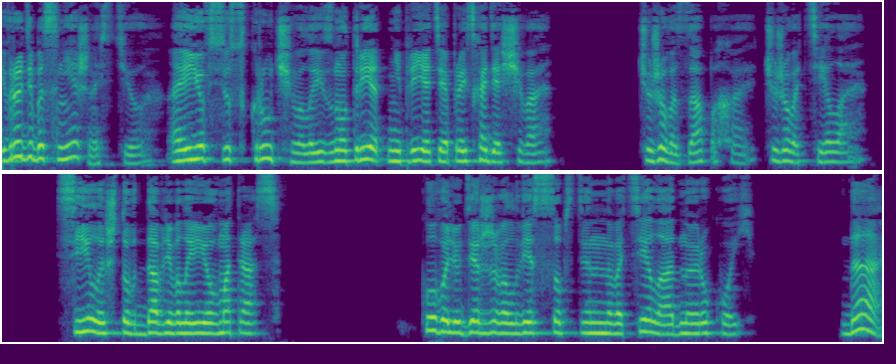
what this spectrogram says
И вроде бы с нежностью, а ее всю скручивало изнутри от неприятия происходящего. Чужого запаха, чужого тела. Силы, что вдавливало ее в матрас. Коваль удерживал вес собственного тела одной рукой. Да,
